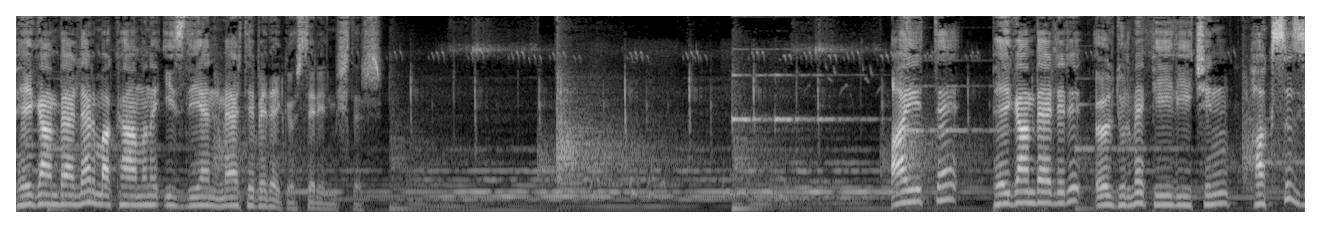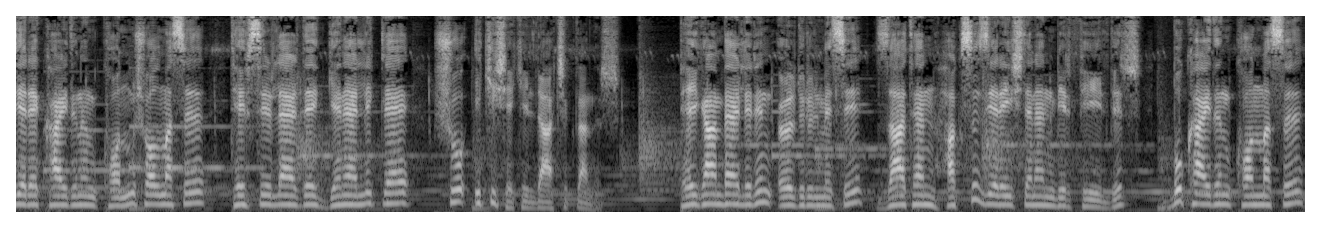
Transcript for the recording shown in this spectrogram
peygamberler makamını izleyen mertebede gösterilmiştir. Ayette peygamberleri öldürme fiili için haksız yere kaydının konmuş olması tefsirlerde genellikle şu iki şekilde açıklanır. Peygamberlerin öldürülmesi zaten haksız yere işlenen bir fiildir. Bu kaydın konması,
